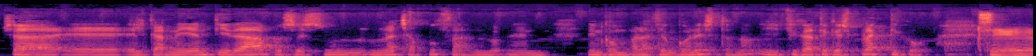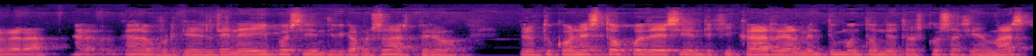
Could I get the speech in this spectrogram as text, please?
o sea, eh, el carnet de identidad pues es una chapuza en, en, comparación con esto, ¿no? Y fíjate que es práctico. Sí, es verdad. Claro, claro, porque el DNI pues identifica personas, pero, pero tú con esto puedes identificar realmente un montón de otras cosas y además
